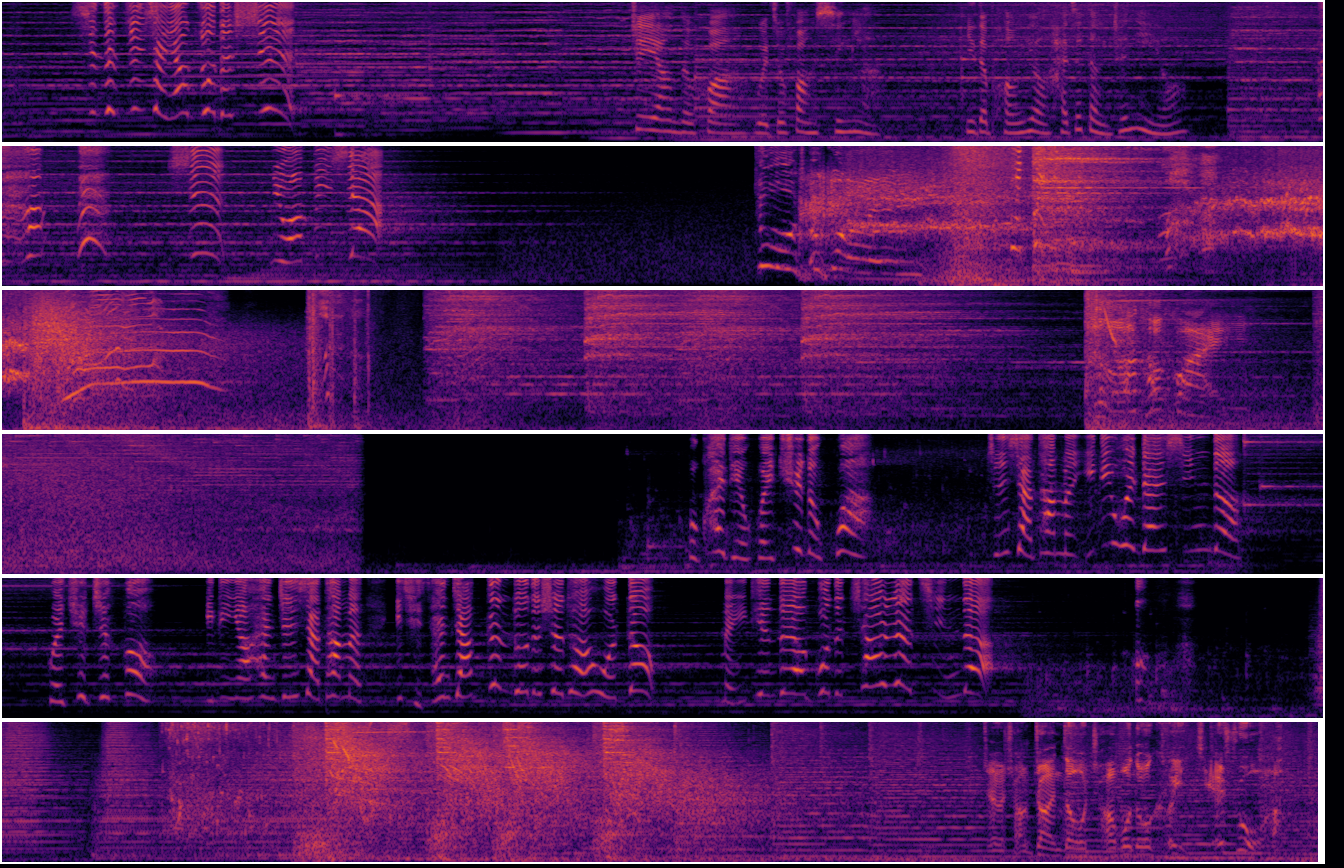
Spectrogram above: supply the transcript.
现在最想要做的事。这样的话，我就放心了。你的朋友还在等着你哦。快点回去的话，真夏他们一定会担心的。回去之后，一定要和真夏他们一起参加更多的社团活动，每一天都要过得超热情的。这场战斗差不多可以结束了。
